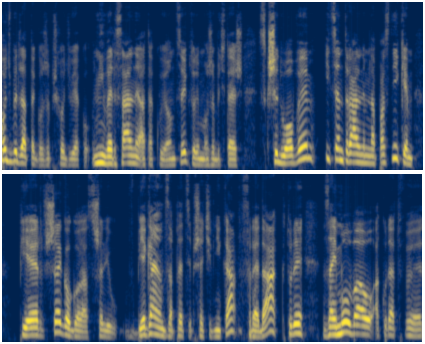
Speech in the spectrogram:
Choćby dlatego, że przychodził jako uniwersalny atakujący, który może być też skrzydłowym i centralnym napastnikiem. Pierwszego gola strzelił wbiegając za plecy przeciwnika, Freda, który zajmował akurat w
